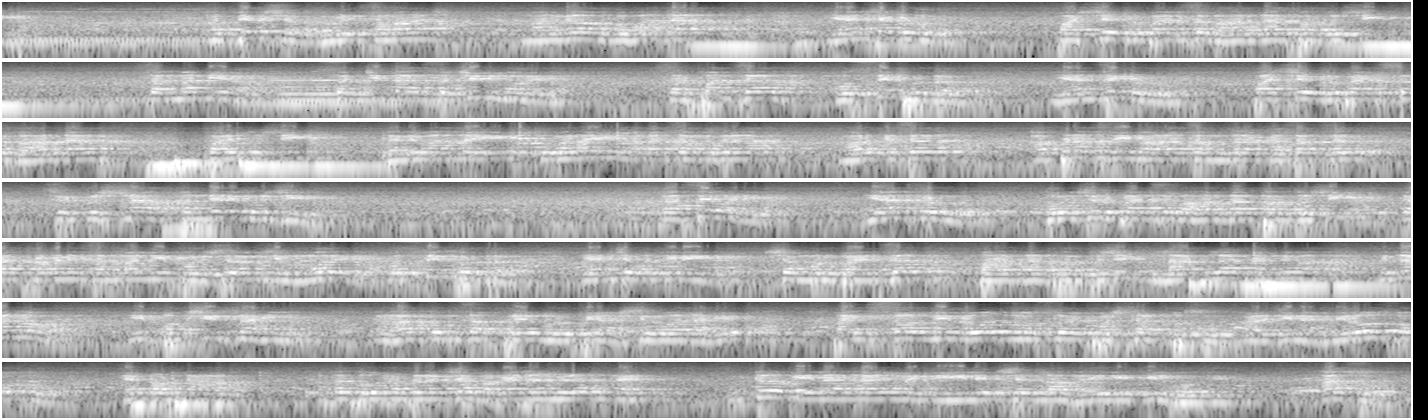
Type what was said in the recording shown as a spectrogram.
अध्यक्ष गवळी समाज मानगाव यांच्याकडून पाचशे रुपयांचं भारदार पारितोषिक. सन्मान्य संचिता सचिन मोरे सरपंच होस्ते खुर्द यांच्याकडून पाचशे रुपयांचं भारदार पारितोषिक. धन्यवाद ताई. तुम्हालाही मानाचा मुद्रा मारुती सर आपणाच ही मुद्रा कसा श्री कृष्णा पंधेरे गुरुजी. कासेवाडी यांकडून दोनशे रुपयांचं बहारदार पारितोषिक त्याचप्रमाणे सन्माननीय परशुरामजी मोरे प्रत्येक खुर्द यांच्या वतीने शंभर रुपयांचं बहारदार पारितोषिक. लाख लाख धन्यवाद. मित्रांनो ही बक्षीस नाही हा तुमचा प्रेमरूपी आशीर्वाद आहे. पैसा मी रोज मोजतोय पोस्टात बसून काळजी नाही. मी रोज बघतो. हे नोटा आता दोन हजाराच्या बघायला मिळत नाही. कुठं गेला काय माहिती? इलेक्शनला बाहेर येतील होते असो.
